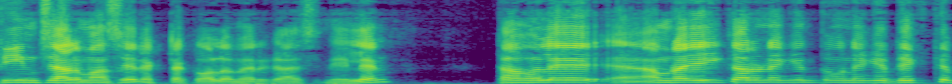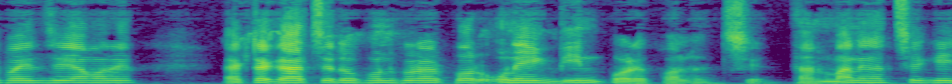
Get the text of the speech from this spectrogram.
তিন চার মাসের একটা কলমের গাছ নিলেন। তাহলে, আমরা এই কারণে কিন্তু অনেকে দেখতে পাই যে আমাদের একটা গাছ রোপণ করার পর অনেক দিন পরে ফল হচ্ছে। তার মানে হচ্ছে কি,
